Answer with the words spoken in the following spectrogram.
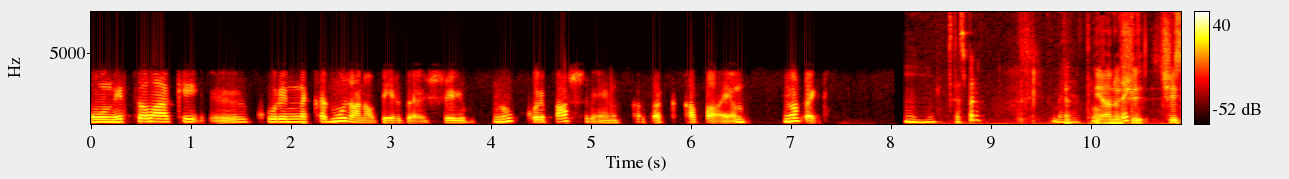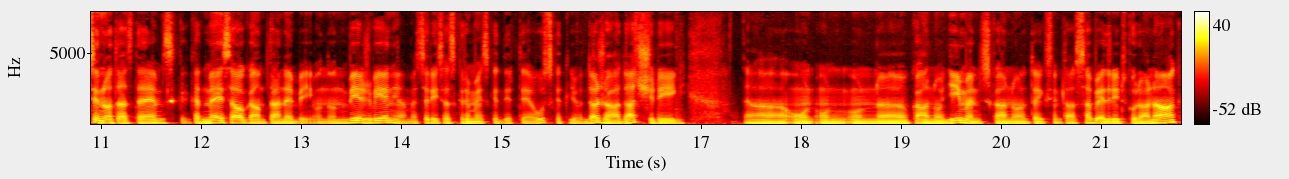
Un ir cilvēki, eh, kuri nekad mūžā nav pieredzējuši, nu, kuri paši vien, kā saka, kapājam. Noteikti. Mm -hmm. Kas par? Jā, nu ši, šis ir no tās tēmas, kad mēs augām, tā nebija. Un, un bieži vien jā, mēs arī saskaramies, kad ir tie uzskati ļoti dažādi, atšķirīgi. Un, un, un kā no ģimenes, kā no teiksim, tās sabiedrības, kurā nāk.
